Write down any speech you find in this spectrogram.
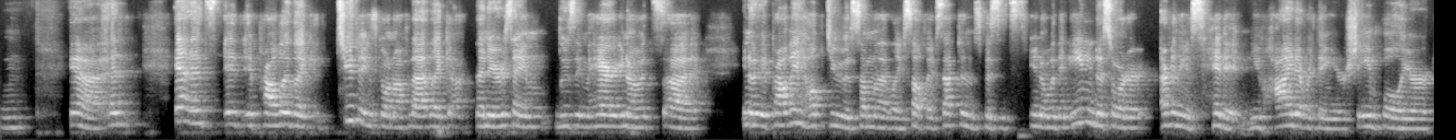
mm-hmm. yeah and and it's it, it probably like two things going off of that. Like and you're saying losing the hair you know it's uh you know, it probably helped you with some of that like self-acceptance because it's, you know, with an eating disorder, everything is hidden. You hide everything, you're shameful, you're,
